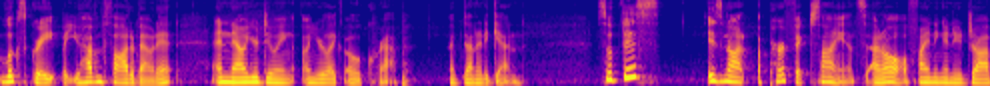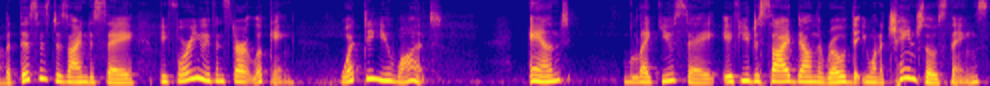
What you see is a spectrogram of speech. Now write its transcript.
looks great, but you haven't thought about it. And now you're doing, and you're like, oh crap, I've done it again. So this is not a perfect science at all, finding a new job, but this is designed to say, before you even start looking, what do you want? And like you say, if you decide down the road that you want to change those things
